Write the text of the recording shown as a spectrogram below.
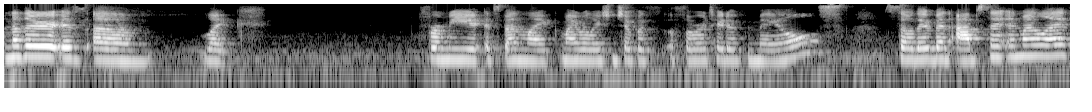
another is um, like for me, it's been like my relationship with authoritative males. So they've been absent in my life,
